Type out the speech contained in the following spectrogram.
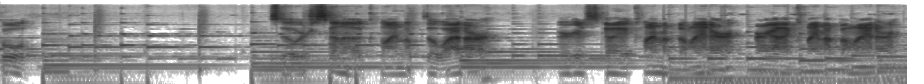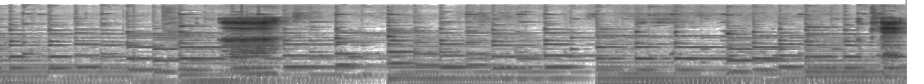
cool. Ladder we're just gonna climb up the ladder we're gonna climb up the ladder uh Okay.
